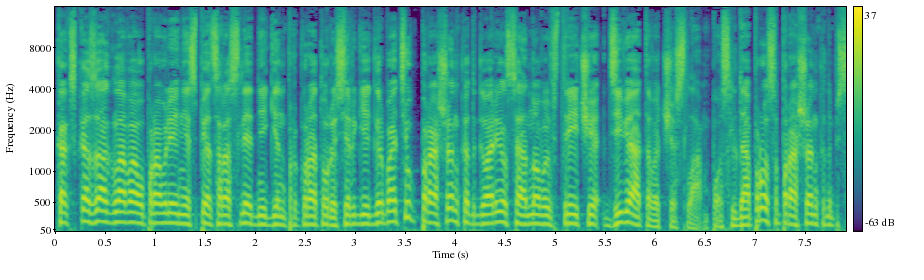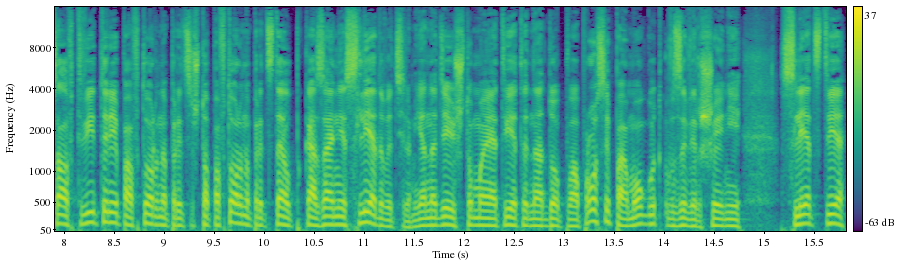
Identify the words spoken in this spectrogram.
Как сказал глава управления спецрасследований Генпрокуратуры Сергей Горбатюк, Порошенко договорился о новой встрече 9 числа. После допроса Порошенко написал в Твиттере, повторно, что повторно представил показания следователям. Я надеюсь, что мои ответы на доп. вопросы помогут в завершении следствия,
